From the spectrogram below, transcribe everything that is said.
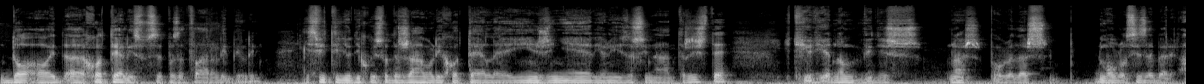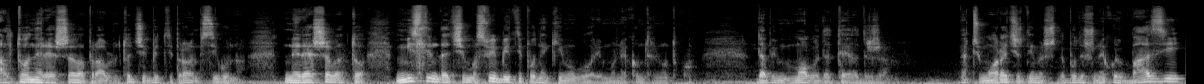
do, ovaj, hoteli su se pozatvarali bili, i svi ti ljudi koji su održavali hotele i inženjeri, oni izašli na tržište i ti odjednom vidiš, znaš, pogledaš, moglo se izabere, ali to ne rešava problem, to će biti problem sigurno, ne rešava to. Mislim da ćemo svi biti pod nekim ugovorima u nekom trenutku, da bi mogo da te održavam. Znači, morat ćeš da imaš, da budeš u nekoj bazi,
